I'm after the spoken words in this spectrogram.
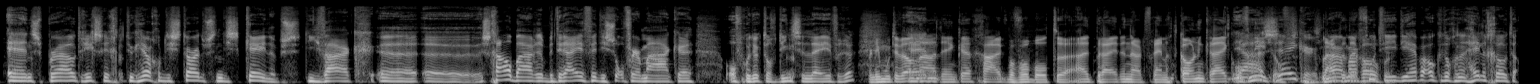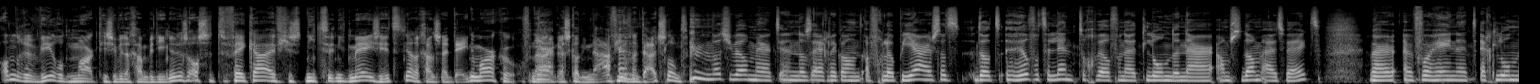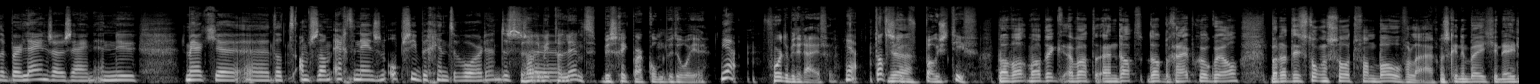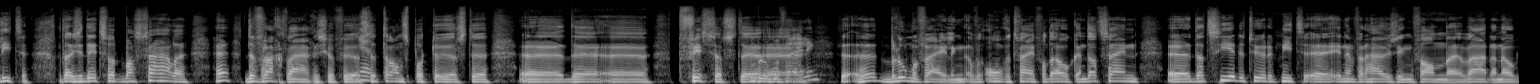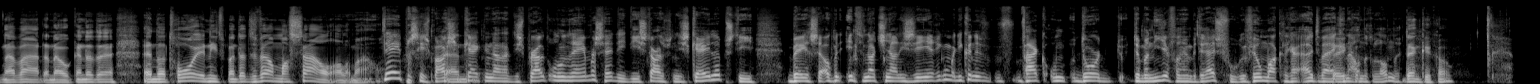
En Sprout richt zich natuurlijk heel erg op die start-ups en die scale-ups. Die vaak eh, eh, schaalbare bedrijven die software maken of producten of diensten leveren. Maar die moeten wel En- nadenken. Ga ik bijvoorbeeld eh, uitbreiden naar het Verenigd Koninkrijk of niet? Of zeker. Maar, maar goed, die, die hebben ook nog een hele grote andere wereldmarkt die ze willen gaan bedienen. Dus als het VK eventjes niet, niet mee zit, ja, dan gaan ze naar Denemarken of naar Ja. eh, Scandinavië of naar Duitsland. Wat je wel merkt, en dat is eigenlijk al in het afgelopen jaar, is dat, dat heel veel talent toch wel vanuit Londen naar Amsterdam uitwijkt. Waar eh, voorheen het echt Londen-Berlijn zou zijn. En nu merk je eh, dat Amsterdam echt ineens een optie begint te worden. Dus, Dus hadden meer talent beschikbaar komt, bedoel je? Ja, Voor de bedrijven. Ja. Dat is Ja. positief. Maar wat, wat ik, wat, en dat, dat begrijp ik ook wel. Maar dat is toch een soort van bovenlaag. Misschien een beetje een elite. Want als je dit soort Hè, de vrachtwagenchauffeurs, Ja. de transporteurs, de, eh, de eh, vissers. De, Bloemenveiling? eh, de, hè, bloemenveiling, ongetwijfeld ook. En dat, zijn, eh, dat zie je natuurlijk niet eh, in een verhuizing van eh, waar dan ook naar waar dan ook. En dat, en dat hoor je niet, maar dat is wel massaal allemaal. Nee, precies. Maar als je En- kijkt naar die Sprout-ondernemers, hè, die, die start-ups en die scale-ups, die bezig zijn ook met internationalisering. Maar die kunnen vaak om, door de manier van hun bedrijfsvoering veel makkelijker uitwijken naar andere landen. Denk ik ook.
